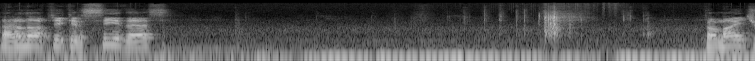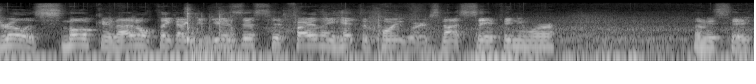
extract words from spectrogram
I don't know if you can see this, But my drill is smoking. I don't think I can use this. It finally hit the point where it's not safe anymore. Let me see.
